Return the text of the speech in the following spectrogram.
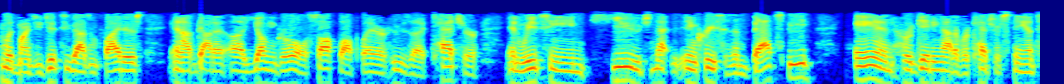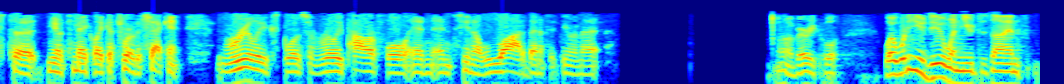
with my jujitsu guys and fighters, and I've got a, a young girl, a softball player who's a catcher, and we've seen huge net increases in bat speed and her getting out of her catcher stance to you know to make like a throw to second, really explosive, really powerful, and and seen a lot of benefit doing that. Oh, very cool. Well, what do you do when you design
